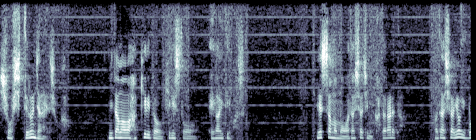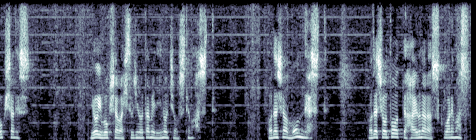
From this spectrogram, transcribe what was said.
主を知ってるんじゃないでしょうか。御霊ははっきりとキリストを描いています。イエス様も私たちに語られた。私は良い牧者です。良い牧者は羊のために命を捨てますって。私は門ですって。私を通って入るなら救われます。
